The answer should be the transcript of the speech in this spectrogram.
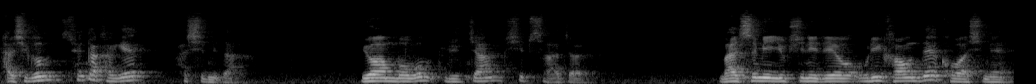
다시금 생각하게 하십니다. 요한복음 1장 14절 말씀이 육신이 되어 우리 가운데 거하심에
